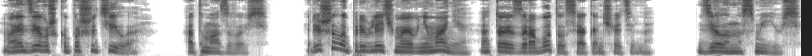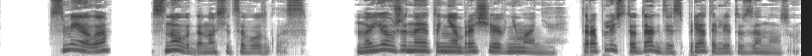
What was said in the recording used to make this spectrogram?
Моя девушка пошутила. Отмазываюсь. Решила привлечь мое внимание, а то я заработался окончательно. Делано смеюсь. «Смело!» — снова доносится возглас. Но я уже на это не обращаю внимания, тороплюсь туда, где спрятали эту занозу.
